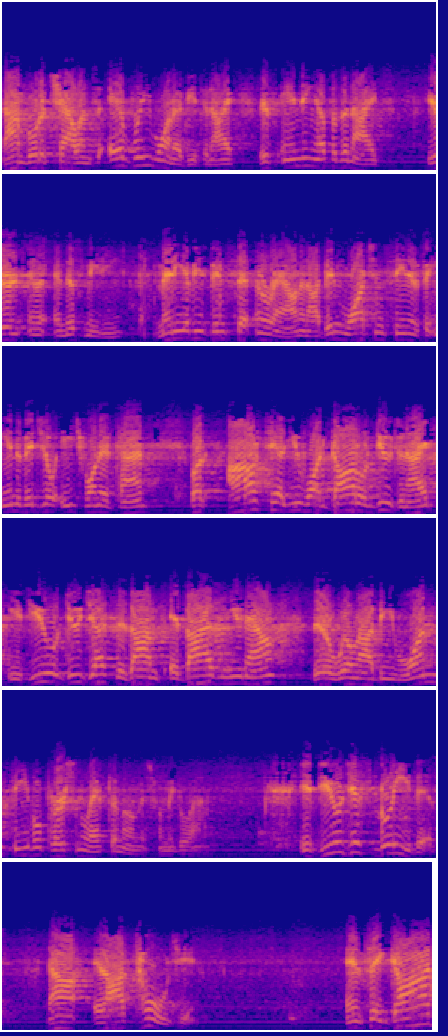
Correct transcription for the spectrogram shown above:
Now, I'm going to challenge every one of you tonight, this ending up of the nights, here in, in, this meeting. Many of you have been sitting around, and I've been watching, seeing it for individual, each one at a time. But I'll tell you what God will do tonight. If you'll do just as I'm advising you now, there will not be one feeble person left among us when we go out. If you'll just believe this, now, and I told you, and say, God,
